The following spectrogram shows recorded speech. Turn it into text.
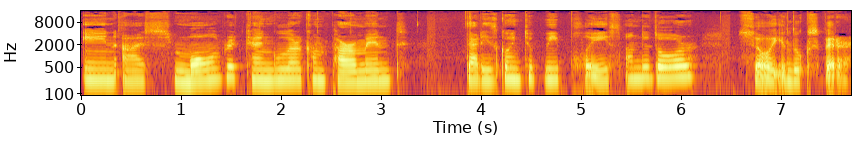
in a small rectangular compartment that is going to be placed on the door so it looks better.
